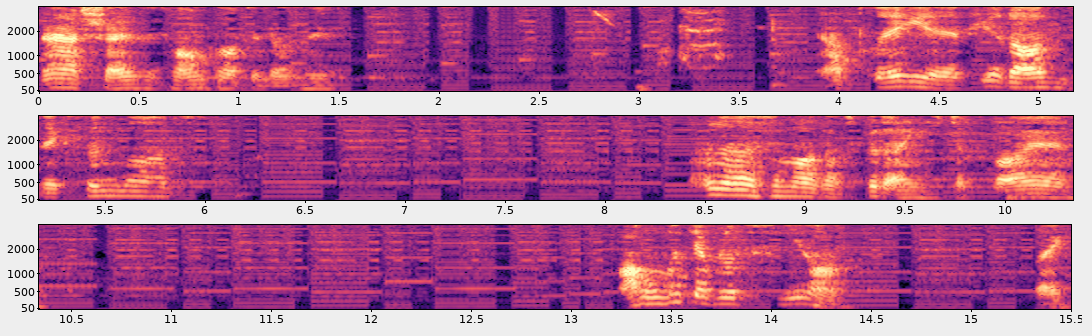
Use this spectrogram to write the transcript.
Ah, scheiße, Formkarte doch nicht. Erträge 4600. Da sind wir ganz gut eigentlich dabei. Warum hat ja bloß 4? Weg.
